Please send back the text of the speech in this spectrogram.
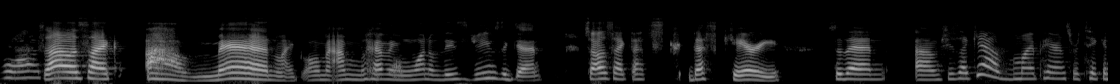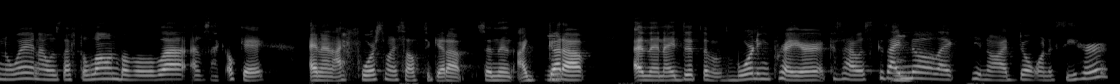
What? So I was like, oh man, like oh man, I'm having one of these dreams again. So I was like, that's that's scary. So then um, she's like, yeah, my parents were taken away and I was left alone. Blah blah blah. blah. I was like, okay. And then I forced myself to get up. So then I got up and then I did the morning prayer because I was because I Mm. know like you know I don't want to see her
